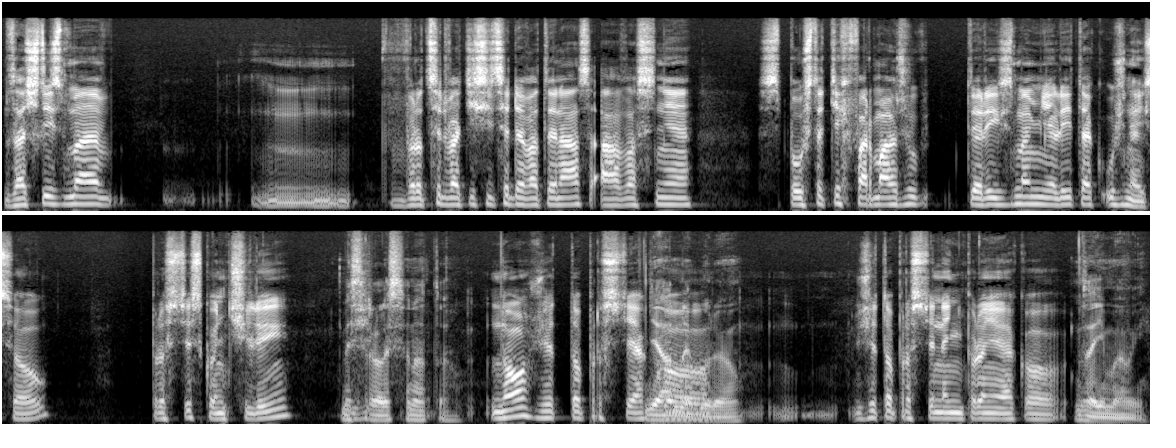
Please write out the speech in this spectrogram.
začali jsme mm, v roce 2019 a vlastně spousta těch farmářů, kterých jsme měli, tak už nejsou. Prostě skončili. Mysleli se na to. No, že to prostě jako... Dělat nebudou. Že to prostě není pro ně jako Zajímavý.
